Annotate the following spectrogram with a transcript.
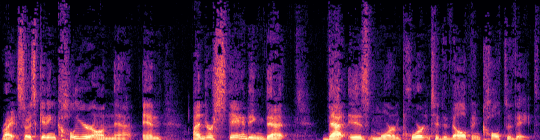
right? So it's getting clear on that and understanding that that is more important to develop and cultivate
